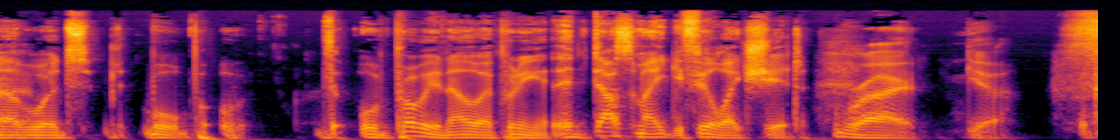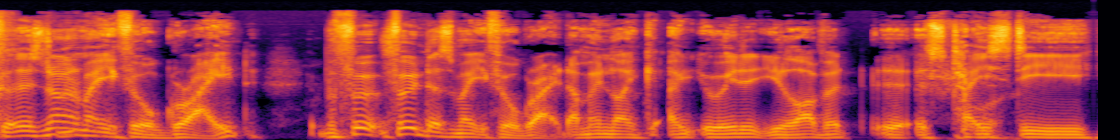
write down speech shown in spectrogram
In other words, well, probably another way of putting it, it doesn't make you feel like shit Right. Yeah. Because it's not going to make you feel great. But food, food doesn't make you feel great. I mean, like uh, you eat it, you love it, it's tasty,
